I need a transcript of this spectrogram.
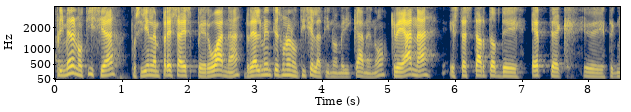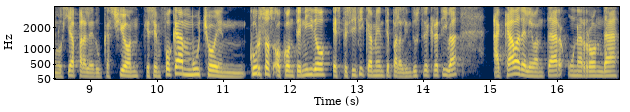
primera noticia, pues si bien la empresa es peruana, realmente es una noticia latinoamericana, ¿no? Creana, esta startup de EdTech, eh, tecnología para la educación, que se enfoca mucho en cursos o contenido específicamente para la industria creativa, acaba de levantar una ronda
